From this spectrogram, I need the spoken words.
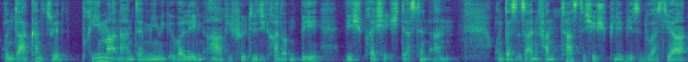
Und da kannst du jetzt prima anhand der Mimik überlegen, A, wie fühlt sie sich gerade und B, wie spreche ich das denn an? Und das ist eine fantastische Spielwiese. Du hast ja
